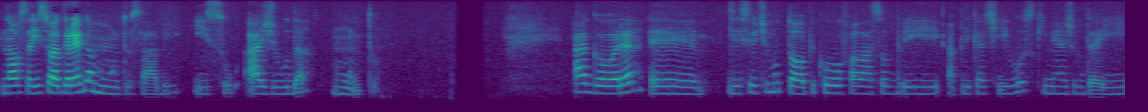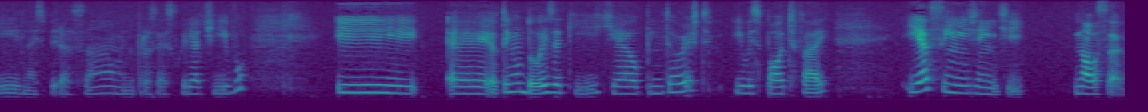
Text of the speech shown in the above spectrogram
Nossa, isso agrega muito, sabe? Isso ajuda muito. Agora, é, nesse último tópico, eu vou falar sobre aplicativos que me ajudam aí na inspiração e no processo criativo. E é, eu tenho dois aqui, que é o Pinterest e o Spotify. E assim, gente, nossa,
